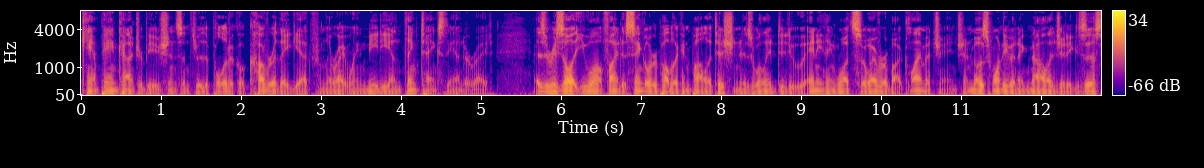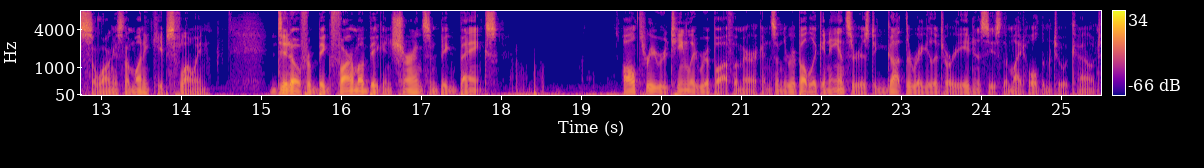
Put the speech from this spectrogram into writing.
campaign contributions and through the political cover they get from the right wing media and think tanks they underwrite. As a result, you won't find a single Republican politician who's willing to do anything whatsoever about climate change, and most won't even acknowledge it exists so long as the money keeps flowing. Ditto for big pharma, big insurance, and big banks. All three routinely rip off Americans, and the Republican answer is to gut the regulatory agencies that might hold them to account.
